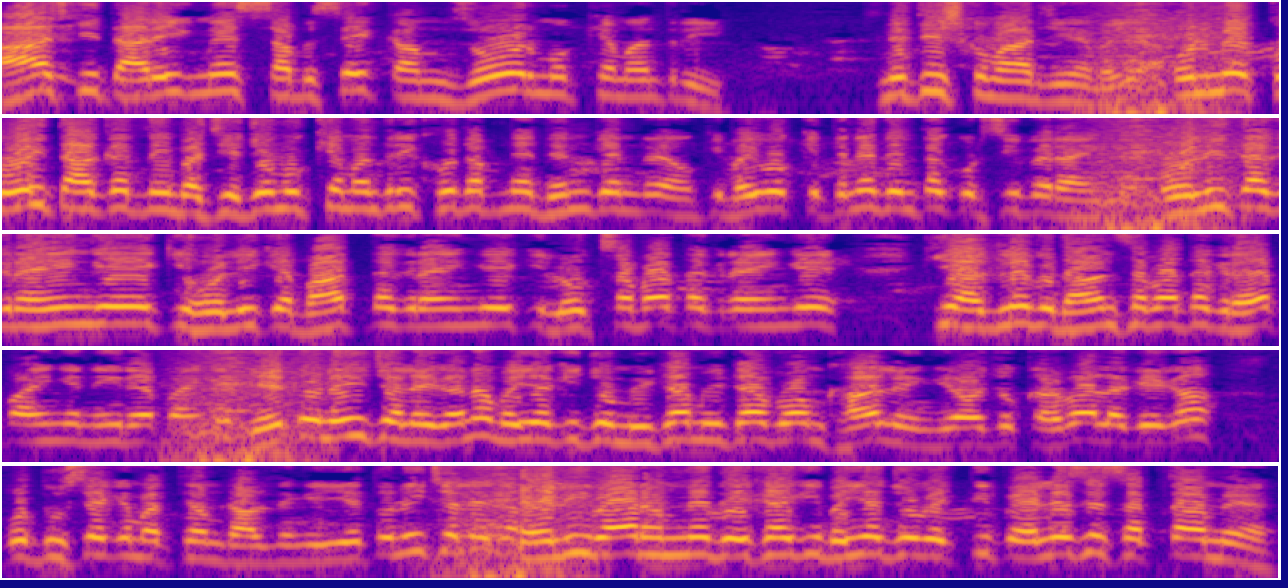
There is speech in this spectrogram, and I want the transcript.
आज की तारीख में सबसे कमज़ोर मुख्यमंत्री नीतीश कुमार जी हैं भैया। उनमें कोई ताकत नहीं बची है। जो मुख्यमंत्री खुद अपने दिन गिन रहे हो कि भाई वो कितने दिन तक कुर्सी पे रहेंगे? होली तक रहेंगे कि होली के बाद तक रहेंगे कि लोकसभा तक रहेंगे कि अगले विधानसभा तक रह पाएँगे, नहीं रह पाएँगे? ये तो नहीं चलेगा ना भैया कि जो मीठा मीठा वो हम खा लेंगे और जो कड़वा लगेगा, वो दूसरे के मत्थे हम डाल देंगे। ये तो नहीं चलेगा। पहली बार हमने देखा है कि भैया जो व्यक्ति पहले से सत्ता में है,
